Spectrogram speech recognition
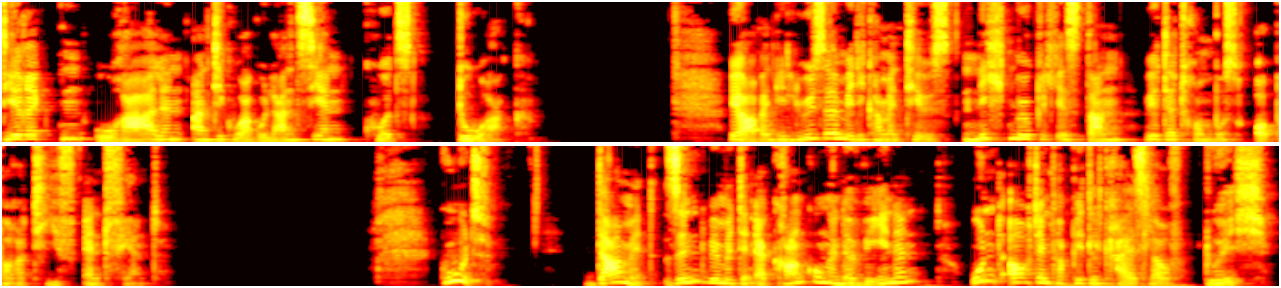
direkten oralen Antikoagulantien, kurz DOAC. Ja, wenn die Lyse medikamentös nicht möglich ist, dann wird der Thrombus operativ entfernt. Gut, damit sind wir mit den Erkrankungen der Venen und auch dem Kapitel Kreislauf durch.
